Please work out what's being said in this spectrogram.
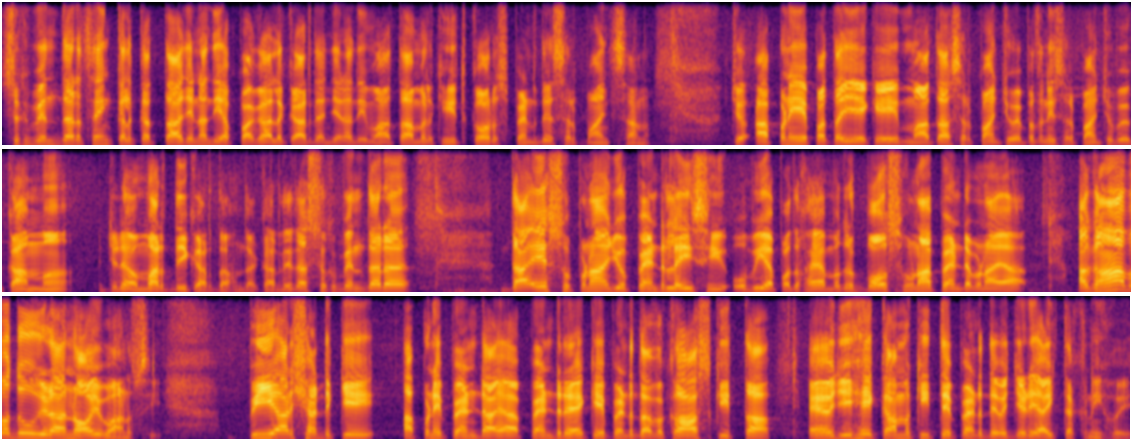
ਸੁਖਵਿੰਦਰ ਸਿੰਘ ਕਲਕੱਤਾ, ਜਿਨ੍ਹਾਂ ਦੀ ਆਪਾਂ ਗੱਲ ਕਰਦੇ ਹਾਂ, ਜਿਨ੍ਹਾਂ ਦੀ ਮਾਤਾ ਮਲਕੀਤ ਕੌਰ ਉਸ ਪਿੰਡ ਦੇ ਸਰਪੰਚ ਸਨ ਜੋ ਆਪਣੇ ਇਹ ਪਤਾ ਹੀ ਹੈ ਕਿ ਮਾਤਾ ਸਰਪੰਚ ਹੋਵੇ, ਪਤਨੀ ਸਰਪੰਚ ਹੋਵੇ, ਕੰਮ ਜਿਹੜਾ ਉਹ ਮਰਦੀ ਕਰਦਾ ਹੁੰਦਾ ਕਰਦੇ ਦਾ। ਸੁਖਵਿੰਦਰ ਦਾ ਇਹ ਸੁਪਨਾ ਜੋ ਪਿੰਡ ਲਈ ਸੀ, ਉਹ ਵੀ ਆਪਾਂ ਦਿਖਾਇਆ, ਮਤਲਬ ਬਹੁਤ ਸੋਹਣਾ ਪਿੰਡ ਬਣਾਇਆ। ਅਗਾਂਹ ਵਧੂ ਜਿਹੜਾ ਨੌਜਵਾਨ ਸੀ ਪੀਆਰ ਛੱਡ ਕੇ ਆਪਣੇ ਪਿੰਡ ਆਇਆ, ਪਿੰਡ ਰਹਿ ਕੇ ਪਿੰਡ ਦਾ ਵਿਕਾਸ ਕੀਤਾ, ਇਹੋ ਜਿਹੇ ਕੰਮ ਕੀਤੇ ਪਿੰਡ ਦੇ ਵਿੱਚ ਜਿਹੜੇ ਅੱਜ ਤੱਕ ਨਹੀਂ ਹੋਏ।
